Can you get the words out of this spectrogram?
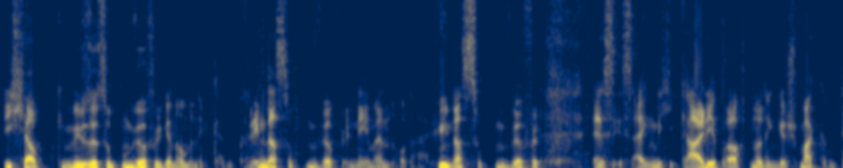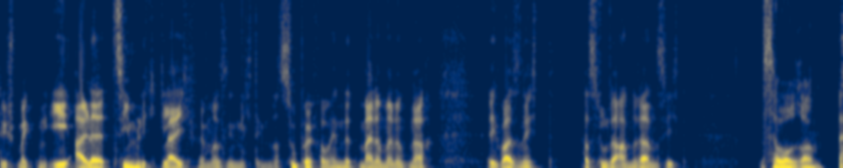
Ich habe Gemüsesuppenwürfel genommen, ihr könnt Rindersuppenwürfel nehmen oder Hühnersuppenwürfel. Es ist eigentlich egal, ihr braucht nur den Geschmack und die schmecken eh alle ziemlich gleich, wenn man sie nicht in der Suppe verwendet, meiner Meinung nach. Ich weiß nicht, hast du da andere Ansicht? Sauerrahm.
